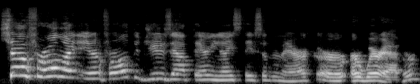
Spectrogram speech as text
So for all my, you know, for all the Jews out there in the United States of America or, or wherever,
